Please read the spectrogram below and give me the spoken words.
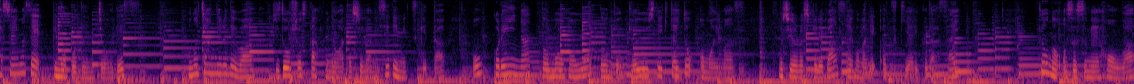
らっしゃいませピノコ店長です。このチャンネルでは自動書スタッフの私が店で見つけたおこれいいなと思う本をどんどん共有していきたいと思います。もしよろしければ最後までお付き合いください。今日のおすすめ本は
